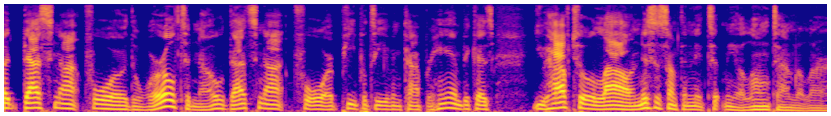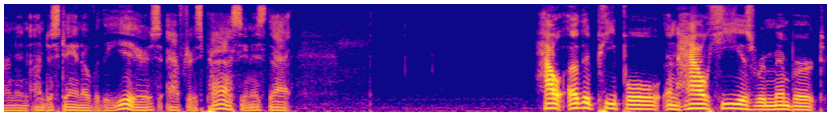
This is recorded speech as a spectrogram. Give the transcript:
But that's not for the world to know. That's not for people to even comprehend because you have to allow, and this is something that took me a long time to learn and understand over the years after his passing, is that how other people and how he is remembered,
